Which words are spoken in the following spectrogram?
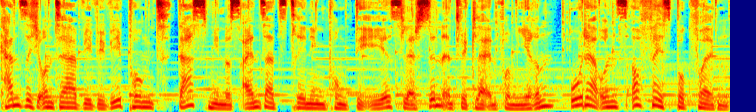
kann sich unter www.das-einsatztraining.de slash Sinnentwickler informieren oder uns auf Facebook folgen.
